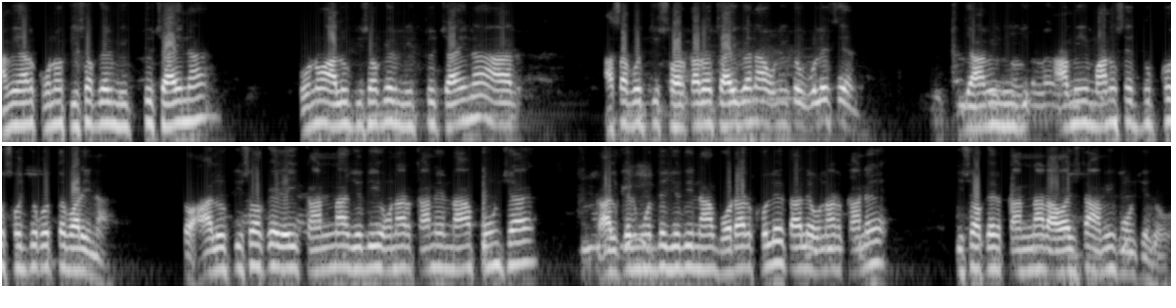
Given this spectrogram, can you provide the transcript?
আমি আর কোনো কৃষকের মৃত্যু চাই না, কোনো আলু কৃষকের মৃত্যু চাই না, আর আশা করছি সরকারও চাইবে না, উনি তো বলেছেন। যে আমি আমি মানুষের দুঃখ সহ্য করতে পারি না। তো আলু কৃষকের এই কান্না যদি ওনার কানে না পৌঁছায়, কালকের মধ্যে যদি না বর্ডার খোলে, তাহলে ওনার কানে কৃষকের কান্নার আওয়াজটা আমি পৌঁছে দেবো।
